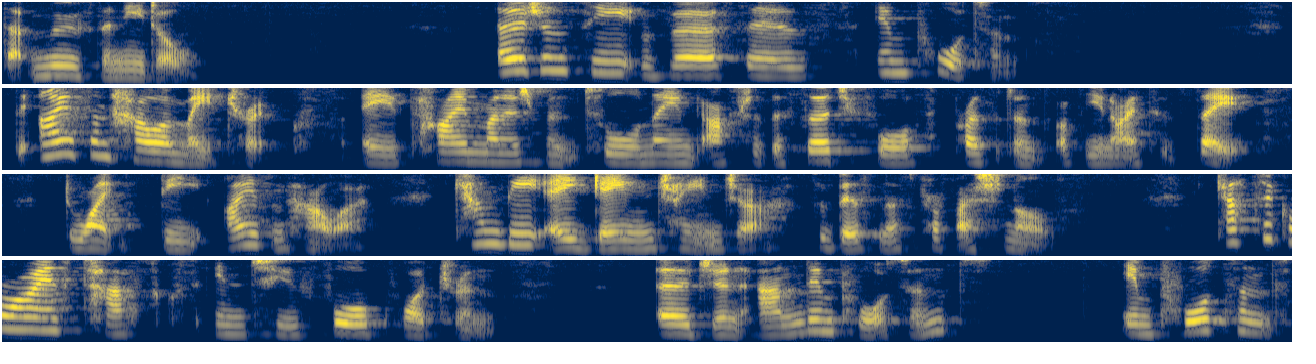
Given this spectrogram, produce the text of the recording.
that move the needle. Urgency versus importance. The Eisenhower Matrix, a time management tool named after the 34th President of the United States, Dwight D. Eisenhower, can be a game changer for business professionals. Categorize tasks into four quadrants urgent and important, important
